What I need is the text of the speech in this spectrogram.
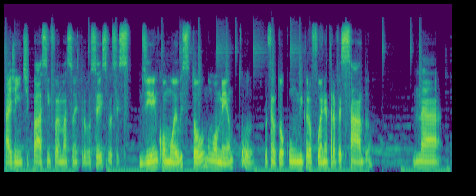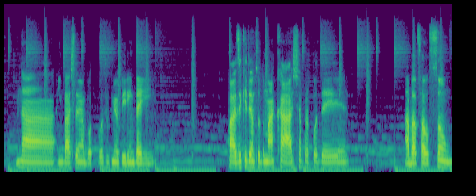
a gente passa informações para vocês, se vocês virem como eu estou no momento, tipo assim, eu tô com um microfone atravessado na na embaixo da minha boca, vocês me ouvirem bem quase que dentro de uma caixa para poder abafar o som.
